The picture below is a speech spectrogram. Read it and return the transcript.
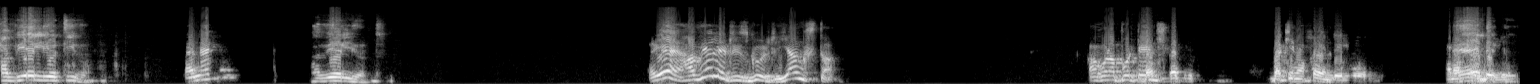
Harvey Elliott hivyo? Nani? Javier Elliott. yeah Havertz is good youngster akona potential But- but- but inafaa ende loan. Anafaa Eh, ende ndio.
